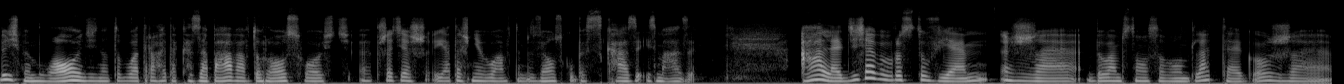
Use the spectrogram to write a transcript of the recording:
byliśmy młodzi, no to była trochę taka zabawa w dorosłość. E, przecież ja też nie byłam w tym związku bez skazy i zmazy. Ale dzisiaj po prostu wiem, że byłam z tą osobą dlatego, że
